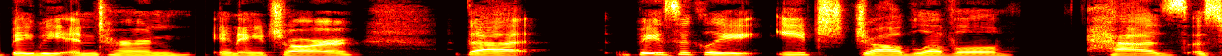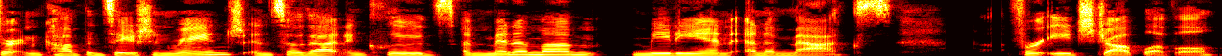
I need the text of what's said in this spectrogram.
baby intern in HR that basically each job level has a certain compensation range. And so that includes a minimum, median, and a max for each job level.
